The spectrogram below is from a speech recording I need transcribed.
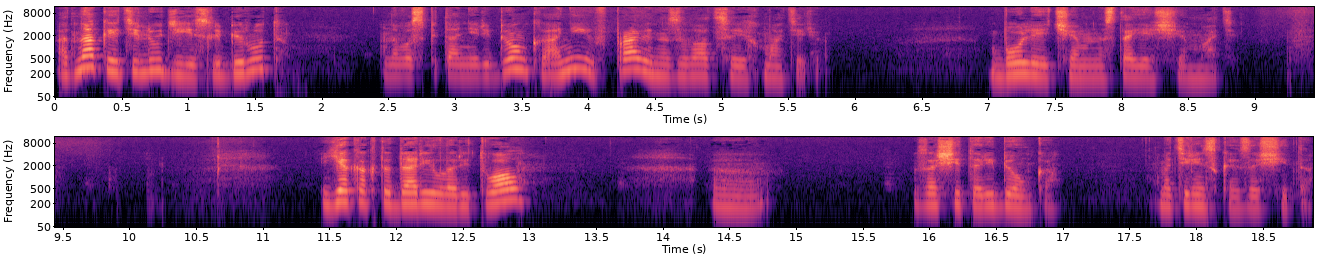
Однако эти люди, если берут на воспитание ребенка, они вправе называться их матерью. Более чем настоящая мать. Я как-то дарила ритуал э, защита ребенка, материнская защита.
